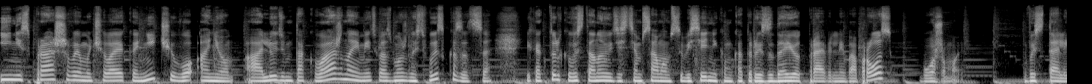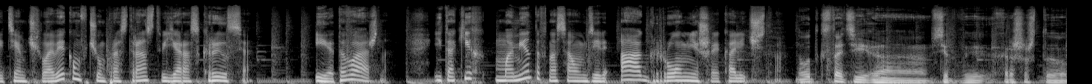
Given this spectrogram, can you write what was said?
и не спрашиваем у человека ничего о нем. А людям так важно иметь возможность высказаться, и как только вы становитесь тем самым собеседником, который задает правильный вопрос, боже мой, вы стали тем человеком, в чем пространстве я раскрылся. И это важно. И таких моментов на самом деле огромнейшее количество. Ну вот, кстати, э, Сед, вы хорошо, что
